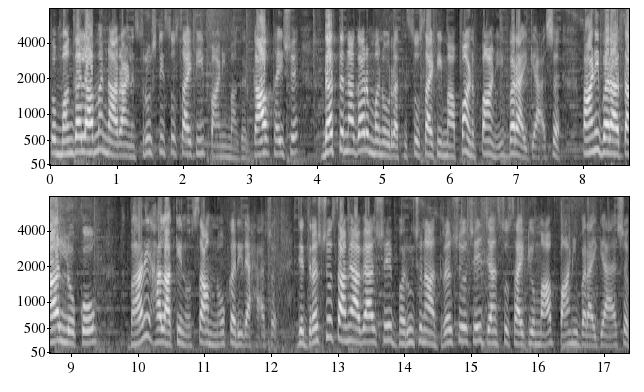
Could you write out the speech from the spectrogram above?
તો મંગલમ નારાયણ સૃષ્ટિ સોસાયટી પાણીમાં ગરકાવ થઈ છે. દત્તનગર મનોરથ સોસાયટીમાં પણ પાણી ભરાઈ ગયા છે. પાણી ભરાતા લોકો ભારે હાલાકીનો સામનો કરી રહ્યા છે. જે દ્રશ્યો સામે આવ્યા છે, ભરૂચના દ્રશ્યો છે, જ્યાં સોસાયટીઓમાં પાણી ભરાઈ ગયા છે.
